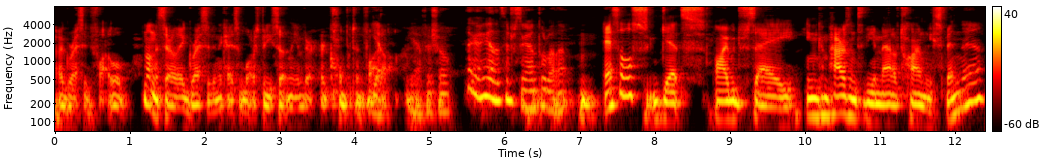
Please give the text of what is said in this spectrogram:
aggressive fight. Well, not necessarily aggressive in the case of Loras, but he's certainly a very, very competent fighter. yeah, yeah, for sure. Okay, yeah, that's interesting. I hadn't thought about that. Hmm. Essos gets, I would say, in comparison to the amount of time we spend there,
